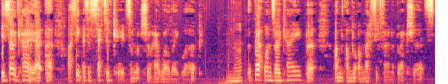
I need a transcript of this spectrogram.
it's okay. I, I, I, think as a set of kits, I'm not sure how well they work. No. The black one's okay, but I'm I'm not a massive fan of black shirts.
